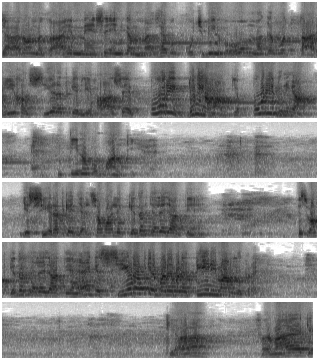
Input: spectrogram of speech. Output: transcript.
چاروں مذاہب میں سے ان کا مذہب کچھ بھی ہو، مگر وہ تاریخ اور سیرت کے لحاظ سے پوری دنیا مانتی ہے، پوری دنیا تینوں کو مانتی ہے۔ یہ سیرت کے جلسوں والے کدھر چلے جاتے ہیں؟ اس وقت کدھر چلے جاتے ہیں کہ سیرت کے بڑے بڑے تین امام لکھ رہے ہیں؟ کیا فرمایا کہ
